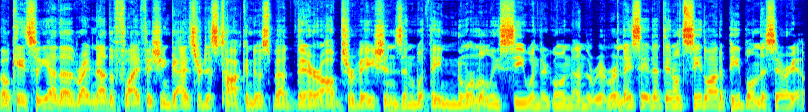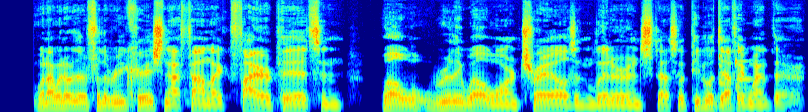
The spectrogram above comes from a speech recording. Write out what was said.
Okay, so yeah, the right now the fly fishing guys are just talking to us about their observations and what they normally see when they're going down the river, and they say that they don't see a lot of people in this area. When I went over there for the recreation, I found like fire pits and well, really well worn trails and litter and stuff. So people definitely went there.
